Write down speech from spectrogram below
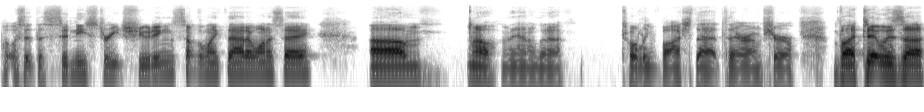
what was it? The Sidney Street shootings, something like that. I want to say. Um, oh man, I'm gonna totally botch that there. I'm sure, but it was uh,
